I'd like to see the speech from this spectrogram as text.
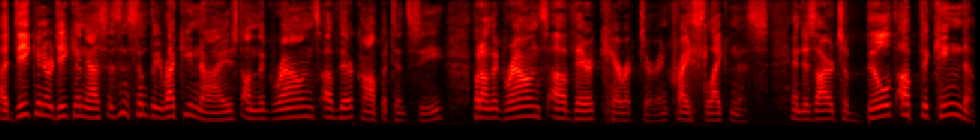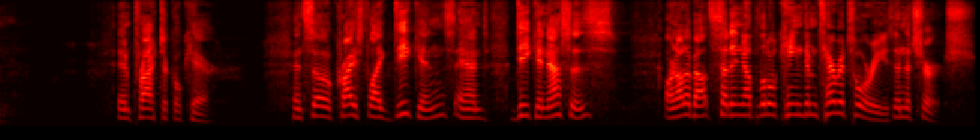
a deacon or deaconess isn't simply recognized on the grounds of their competency, but on the grounds of their character and Christ likeness and desire to build up the kingdom in practical care. And so, Christ like deacons and deaconesses are not about setting up little kingdom territories in the church.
